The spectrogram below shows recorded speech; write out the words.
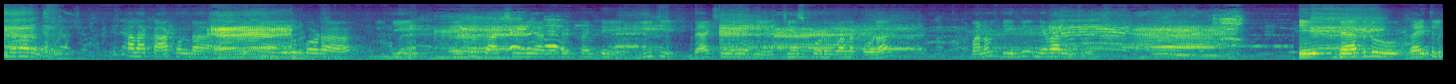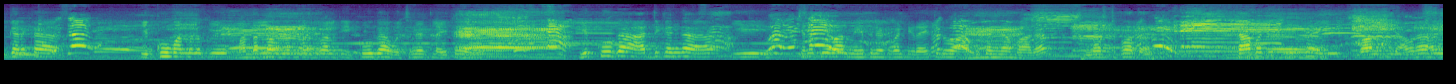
నివారించవచ్చు అలా కాకుండా మీరు కూడా ఈ ఎంట్రీకాక్సిమియా అనేటటువంటి ఈటి వ్యాక్సిన్ అనేది చేసుకోవడం వల్ల కూడా మనం దీన్ని నివారించవచ్చు ఈ వ్యాధులు రైతులకు గనక ఎక్కువ మందులకి మందల్లో ఉన్నటువంటి వాళ్ళకి ఎక్కువగా వచ్చినట్లయితే ఎక్కువగా ఆర్థికంగా ఈ చిన్న జీవాలు మేపినటువంటి రైతులు ఆర్థికంగా బాగా నష్టపోతారు. కాబట్టి దీనిపై వాళ్ళకి అవగాహన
